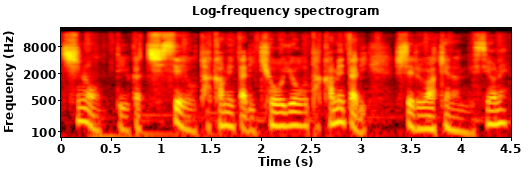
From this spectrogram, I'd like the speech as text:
知能っていうか知性を高めたり教養を高めたりしてるわけなんですよね。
